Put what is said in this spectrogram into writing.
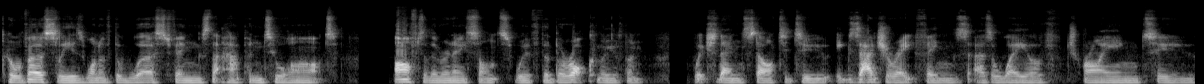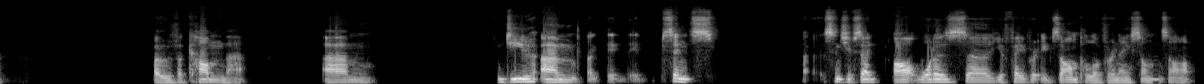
conversely is one of the worst things that happened to art after the Renaissance with the Baroque movement which then started to exaggerate things as a way of trying to overcome that. Um, do you um it, it, since uh, since you've said art, what is uh, your favorite example of Renaissance art?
